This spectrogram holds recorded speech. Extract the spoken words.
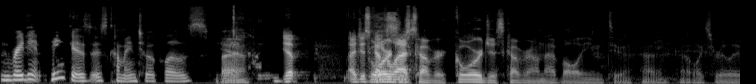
And Radiant Pink is is coming to a close. But, Yeah. um, Yep, I just got the last cover. Gorgeous cover on that volume too. That, that looks really,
